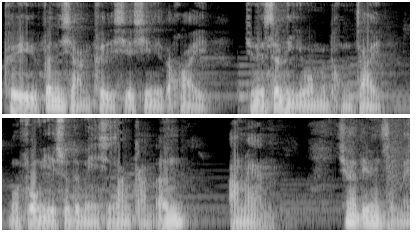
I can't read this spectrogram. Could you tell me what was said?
可以分享，可以学习你的话语，请你圣灵与我们同在，我们奉耶稣的名献上感恩，阿门。亲爱的弟兄姊妹，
